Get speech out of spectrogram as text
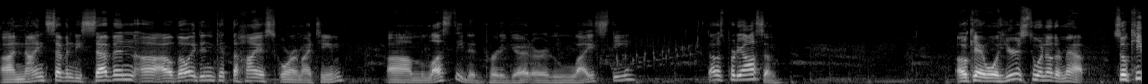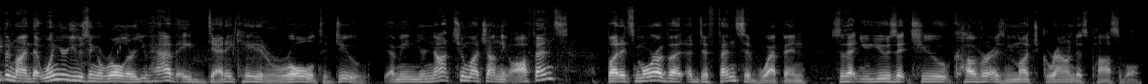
Uh, 977, uh, although I didn't get the highest score on my team. Um, Lusty did pretty good, or Leisty. That was pretty awesome. Okay, well, here's to another map. So keep in mind that when you're using a roller, you have a dedicated role to do. I mean, you're not too much on the offense, but it's more of a, a defensive weapon so that you use it to cover as much ground as possible.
